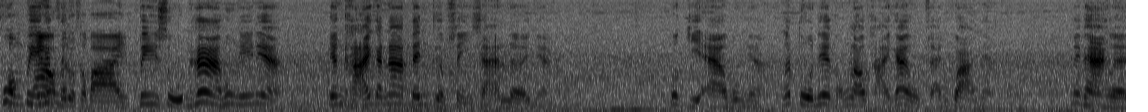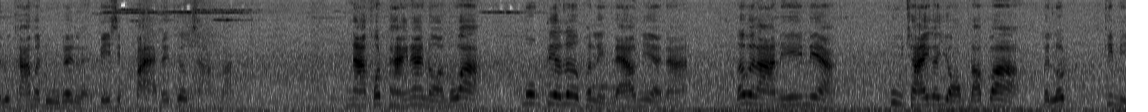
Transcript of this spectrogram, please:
พคววกงปีปีทั้งสะดวกสบาย ปี 05 พวกนี้เนี่ย ยังขายกันหน้าเต็นท์เกือบ4 0 0แสนเลยเนี่ย พวก GL พวกเนี้ยแล้วตัวเนี้ยของเราขายแค่6 0แสนกว่าเนี่ย ไม่แพงเลยลูกค้ามาดูได้เลย ปี 18 ด้วยเครื่อง3,000อนาคตแพงแน่นอนเพราะว่าโม่งเตี้ยเลิกผลิตแล้วเนี่ยนะ แล้วเวลานี้เนี่ยผู้ใช้ก็ยอมรับว่าเป็นรถที่มี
